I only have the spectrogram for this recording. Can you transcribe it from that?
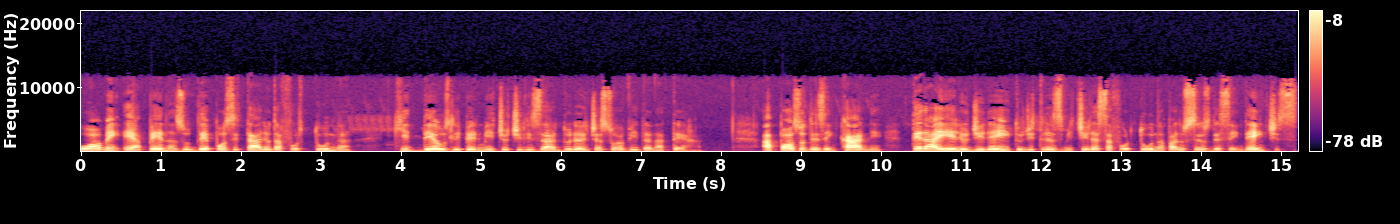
O homem é apenas o depositário da fortuna que Deus lhe permite utilizar durante a sua vida na Terra. Após o desencarne, terá ele o direito de transmitir essa fortuna para os seus descendentes?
